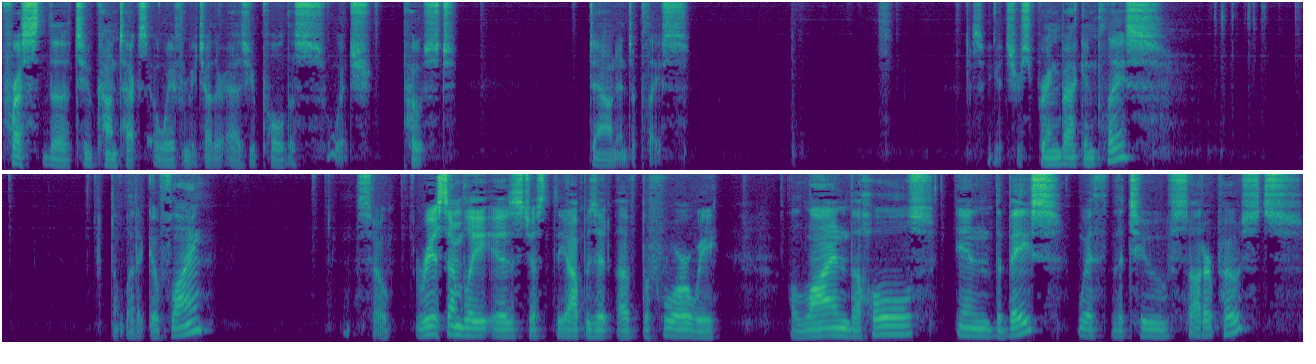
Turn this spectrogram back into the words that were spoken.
press the two contacts away from each other as you pull the switch post down into place. So you get your spring back in place. Don't let it go flying. So reassembly is just the opposite of before. We align the holes in the base with the two solder posts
